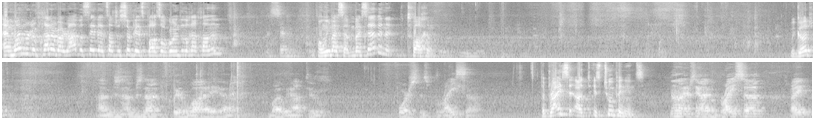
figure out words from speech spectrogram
And when would Rav Chanan Bar Rabba say that such a sukkah is puzzle according to the Chachamim? Only by 7 by 7 tvachim. We good? I'm just, I'm just not clear why, uh, why we have to force this brisa. The Bryce uh, is two opinions. No, no, I understand, I have a brisa, right,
